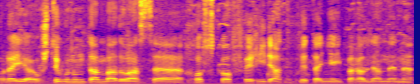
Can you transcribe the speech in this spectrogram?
orai, ostegununtan badoaz uh, Joskov errirat, Bretaña iparaldean den uh,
